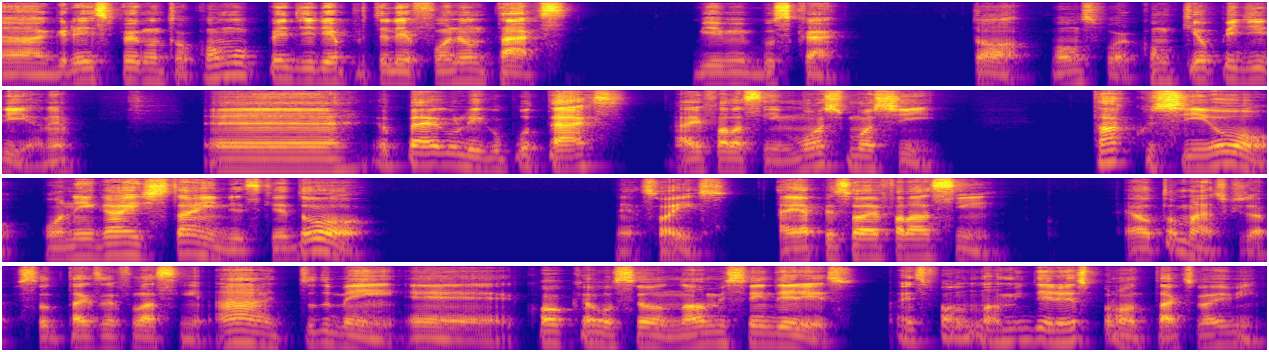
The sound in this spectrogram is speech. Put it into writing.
A Grace perguntou, como pediria por telefone um táxi? Vir me buscar. Então, ó, vamos supor, como que eu pediria, né? É, eu pego, ligo pro táxi, aí fala assim, moshi moshi, táxi o onegai shitai desu. É só isso. Aí a pessoa vai falar assim, é automático já, a pessoa do táxi vai falar assim, ah, tudo bem, é, qual que é o seu nome e seu endereço? Aí você fala o nome e endereço, pronto, o táxi vai vir.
